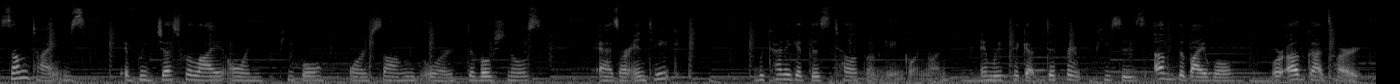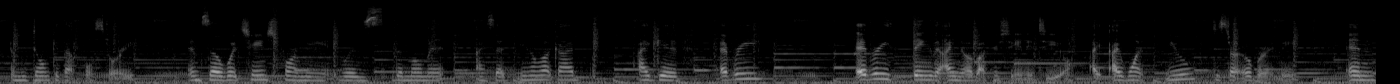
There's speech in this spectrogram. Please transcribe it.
sometimes if we just rely on people or songs or devotionals as our intake, we kind of get this telephone game going on. Mm-hmm. And we pick up different pieces of the Bible or of God's heart, and we don't get that full story. And so, what changed for me was the moment I said, You know what, God? I give every everything that I know about Christianity to you. I, I want you to start over in me. And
